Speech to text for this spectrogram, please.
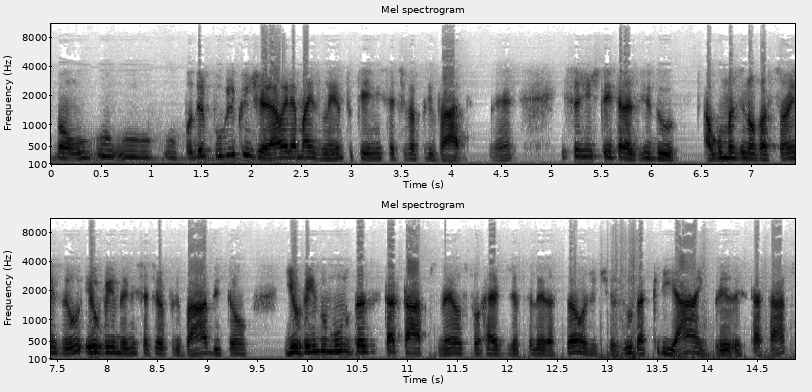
bom, o, o, o, poder público em geral ele é mais lento que a iniciativa privada, né? Isso a gente tem trazido algumas inovações. Eu, eu venho da iniciativa privada, então, e eu venho do mundo das startups, né? Eu sou head de aceleração, a gente ajuda a criar empresas startups.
